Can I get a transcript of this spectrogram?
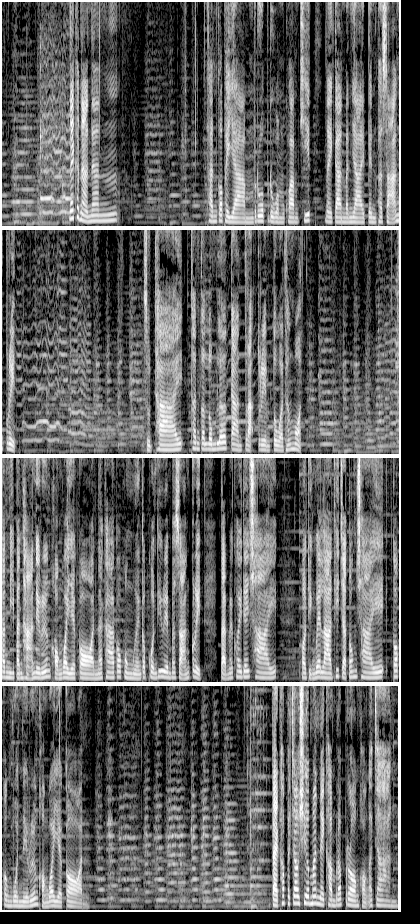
ในขณะนั้น ท่านก็พยายามรวบรวมความคิดในการบรรยายเป็นภาษาอังกฤษ สุดท้ายท่านก็ล้มเลิกการตระเตรียมตัวทั้งหมด ท่านมีปัญหาในเรื่องของไวยากรณ์นะคะ ก็คงเหมือนกับคนที่เรียนภาษาอังกฤษ แต่ไม่ค่อยได้ใช้ พอถึงเวลาที่จะต้องใช้ก็กังวลในเรื่องของไวยากรณ์แต่ข้าพเจ้าเชื่อมั่นในคำรับรองของอาจารย์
